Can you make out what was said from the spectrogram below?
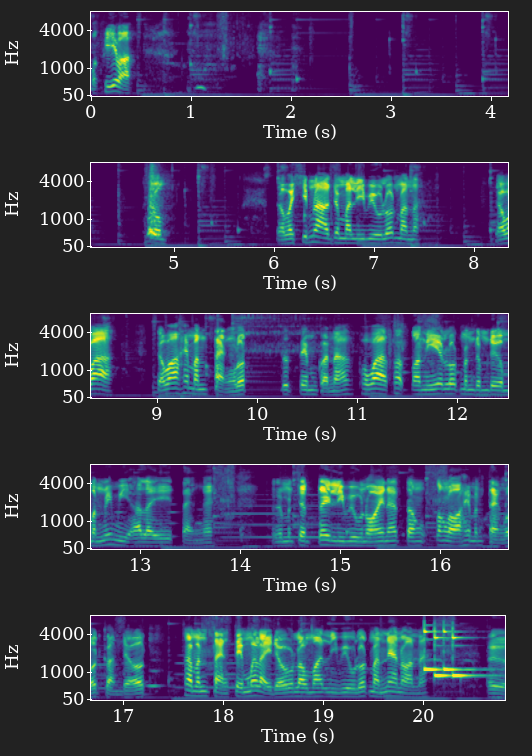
บักพี่ป่ะชมเดี๋ยวไว้คลิปหน้าเราจะมารีวิวรถมันนะแต่ว่าแต่ว่าให้มันแต่งรถเต็มก่อนนะ เพราะว่าถ้าตอนนี้รถมันเดิมๆมันไม่มีอะไรแต่งไงมันจะได้รีวิวน้อยนะ ต้องต้องรอให้มันแต่งรถก่อนเดี๋ยว ถ้ามันแต่งเต็มเมื่อไหร่เดี๋ยวเรามารีวิวรถมันแน่นอนนะ เออ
